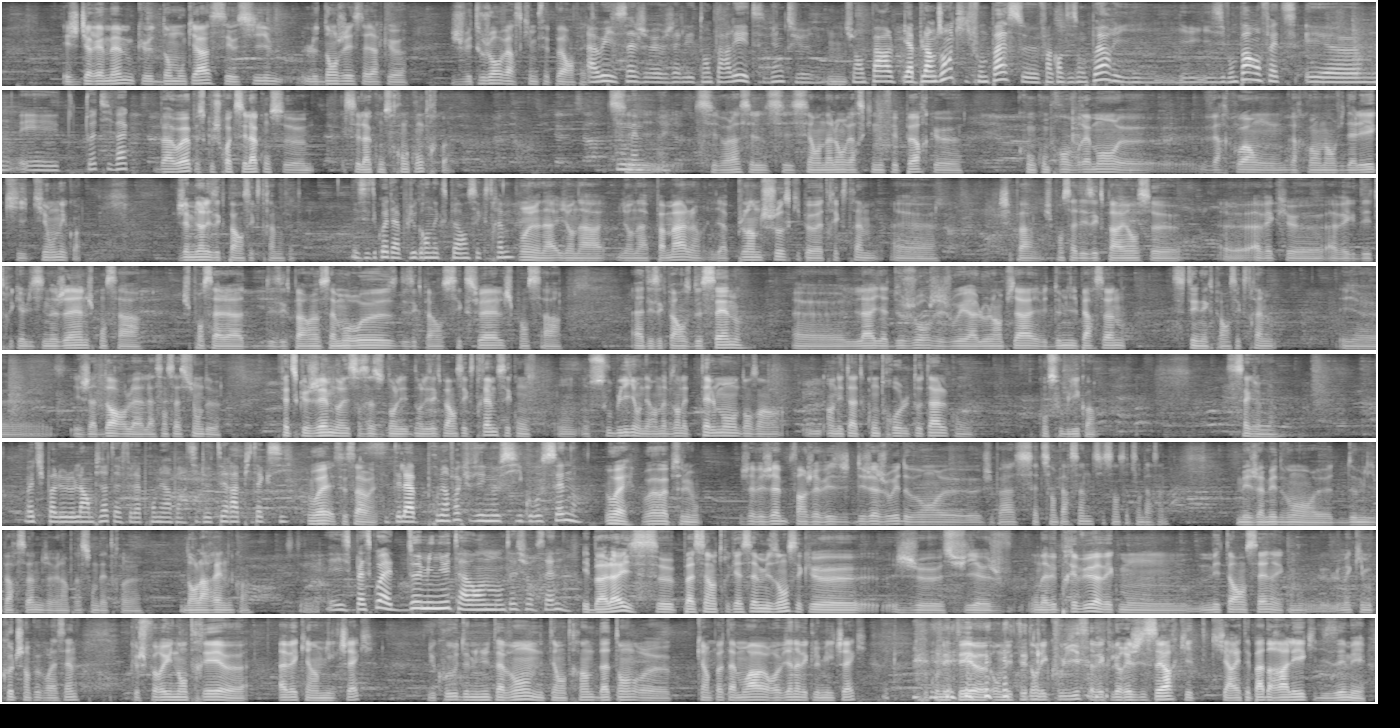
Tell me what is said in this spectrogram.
Et je dirais même que dans mon cas, c'est aussi le danger, c'est-à-dire que je vais toujours vers ce qui me fait peur en fait. Ah oui, ça, j'allais t'en parler et c'est bien que tu, Mm. tu en parles. Il y a plein de gens qui font pas ce. Enfin, quand ils ont peur, ils, ils, ils y vont pas en fait. Et, euh, et toi, tu vas? Bah ouais, parce que je crois que c'est là qu'on se, c'est là qu'on se rencontre quoi. C'est- Nous-mêmes, ouais. Voilà, c'est- c'est en allant vers ce qui nous fait peur que qu'on comprend vraiment euh, vers quoi on, vers quoi on a envie d'aller, qui, qui on est quoi. J'aime bien les expériences extrêmes en fait. Mais c'était quoi ta plus grande expérience extrême? Bon, il y en a, y en a, il y en a pas mal. Il y a plein de choses qui peuvent être extrêmes. Euh, je sais pas, je pense à des expériences euh, euh, avec, avec des trucs hallucinogènes. Je pense à, je pense à la- des expériences amoureuses, des expériences sexuelles. Je pense à, à des expériences de scène. Là, il y a deux jours, j'ai joué à l'Olympia. Il y avait 2000 personnes. C'était une expérience extrême. Et, euh, et j'adore la, la sensation de. En fait, ce que j'aime dans les sensations, dans les, dans les expériences extrêmes, c'est qu'on on, on s'oublie, on, a besoin d'être tellement dans un, un état de contrôle total qu'on s'oublie quoi. C'est ça que j'aime bien. Ouais, tu parles de l'Olympia, tu as fait la première partie de Thérapie Taxi. Ouais, c'est ça, ouais. C'était la première fois que tu faisais une aussi grosse scène Ouais, ouais, ouais, absolument. J'avais déjà joué devant, euh, je sais pas, 700 personnes, 600, 700 personnes, mais jamais devant euh, 2000 personnes. J'avais l'impression d'être euh, dans l'arène, quoi. Et il se passe quoi à deux minutes avant de monter sur scène? Et bah là, il se passait un truc assez amusant, c'est que je suis, euh, je- on avait prévu avec mon metteur en scène, avec mon- le, mec qui me coach un peu pour la scène, que je ferais une entrée euh, avec un milkshake. Du coup, deux minutes avant, on était en train d'attendre euh, qu'un pote à moi revienne avec le milkshake. Donc on était, euh, on était dans les coulisses avec le régisseur qui, qui arrêtait pas de râler, qui disait mais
